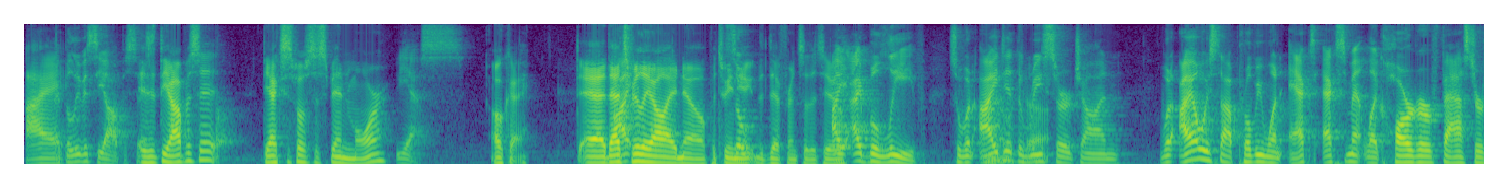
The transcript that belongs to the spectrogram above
I, I believe it's the opposite. is it the opposite? The X is supposed to spin more. yes. Okay, uh, that's I- really all I know between So, the, the difference of the two. I, I believe. So when I did the research on what I always thought Pro V1 X, X meant like harder, faster,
